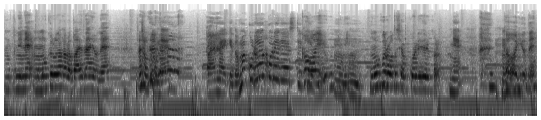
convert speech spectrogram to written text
ーイ。本当にねモノクロだから映えないよね。ちょっとね 映えないけどまあこれはこれで素敵よ、ね、可愛いよ本当に、うんモノクロ私はこれ入れるから。うん、ね。可愛いよね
